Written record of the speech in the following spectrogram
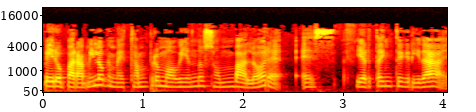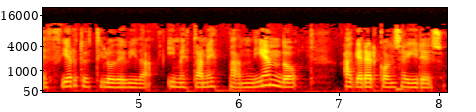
pero para mí lo que me están promoviendo son valores, es cierta integridad, es cierto estilo de vida y me están expandiendo a querer conseguir eso.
